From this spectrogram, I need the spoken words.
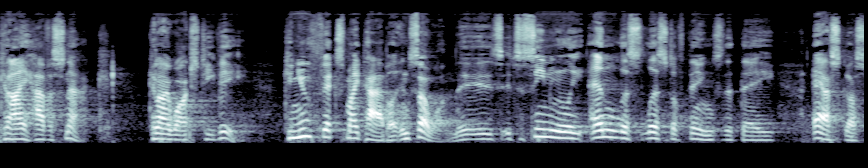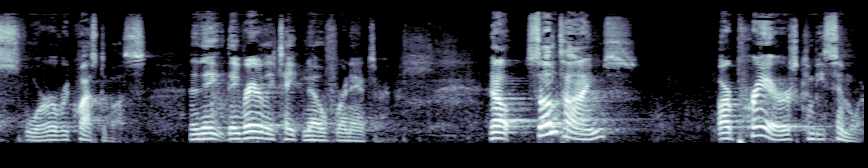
Can I have a snack? Can I watch TV? Can you fix my tablet? And so on. It's, it's a seemingly endless list of things that they ask us for or request of us. And they, they rarely take no for an answer. Now, sometimes our prayers can be similar.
